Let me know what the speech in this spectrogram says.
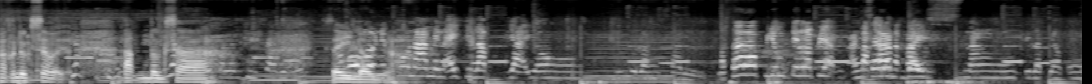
Hakdog sa hakdog sa sa ilog. Kukunin po namin ay tilapia yung dito lang sa amin. Masarap yung tilapia. Ang sarap guys ng tilapia kung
